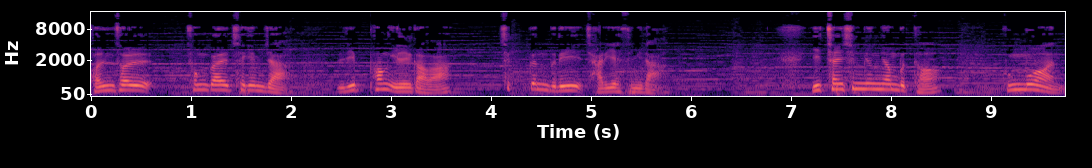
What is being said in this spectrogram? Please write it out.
건설 총괄 책임자 리펑 일가와 측근들이 자리했습니다. 2016년부터 국무원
